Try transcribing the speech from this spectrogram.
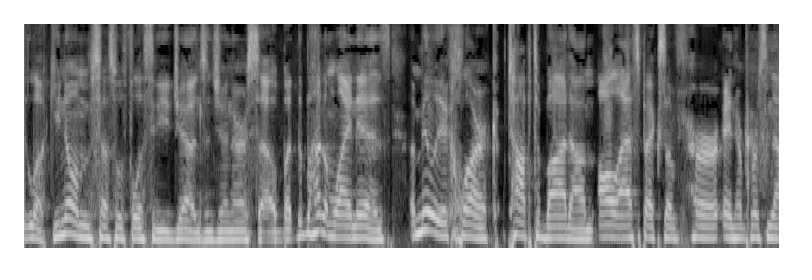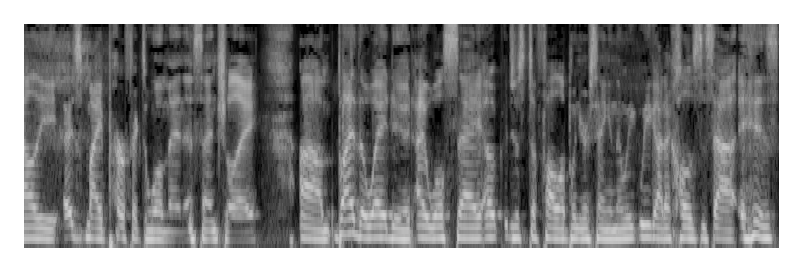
look, you know I'm obsessed with Felicity Jones and Jyn Erso, but the bottom line is Emilia Clarke, top to bottom, all aspects of her and her personality is my perfect woman, essentially. Um, by the way, dude, I will say, oh, just to follow up what you're saying, and then we, we got to close this out, is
